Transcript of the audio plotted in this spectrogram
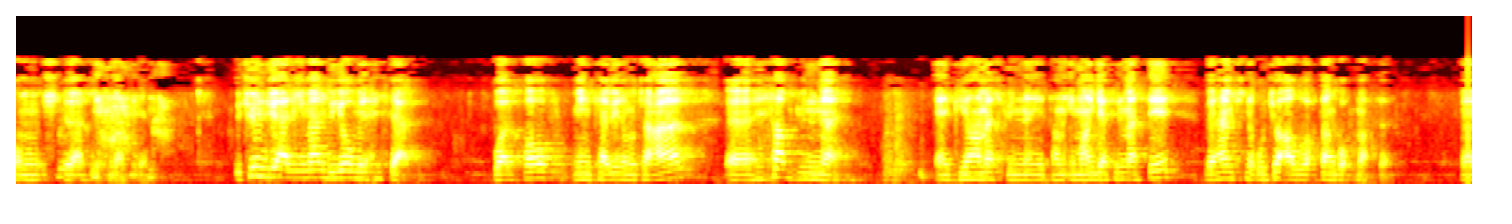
onun iştirak etməsidir. Üçüncü, əl-iman bi yevmil hisab vəl-xovf min kəbir mütəal e, hesab gününə, yəni qiyamət gününə insanın iman gətirməsi və həmçinin uca Allahdan qorxması. E,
